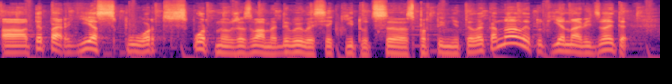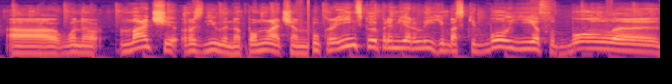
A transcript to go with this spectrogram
А тепер є спорт. Спорт ми вже з вами дивилися, які тут е, спортивні телеканали. Тут є навіть, знаєте, воно матчі розділено по матчам української прем'єр-ліги, баскетбол є, футбол. е,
